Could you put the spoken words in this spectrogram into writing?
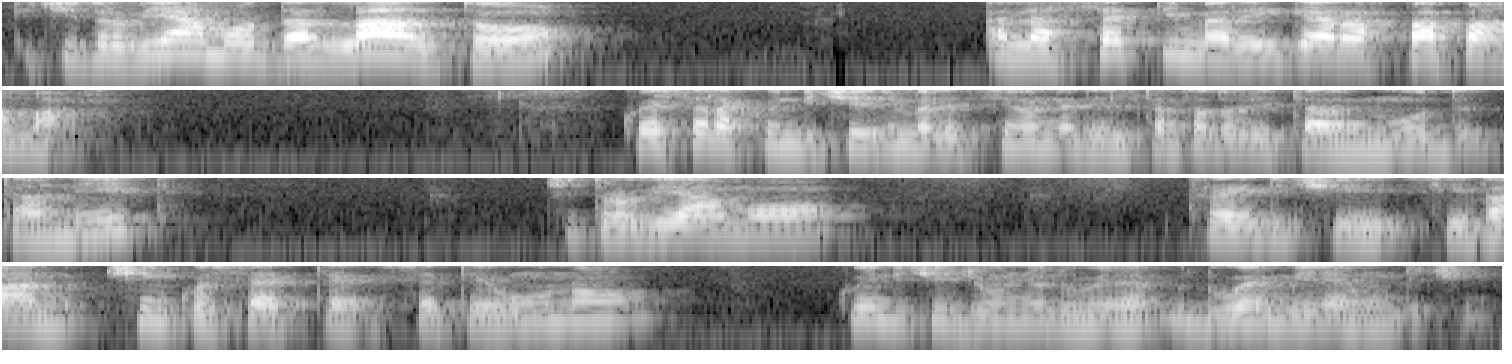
e ci troviamo dall'alto alla settima riga Rav Papa Amar. Questa è la quindicesima lezione del Trattato di Talmud Tanit. Ci troviamo 13 Sivan 5771, 15 giugno 2011.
